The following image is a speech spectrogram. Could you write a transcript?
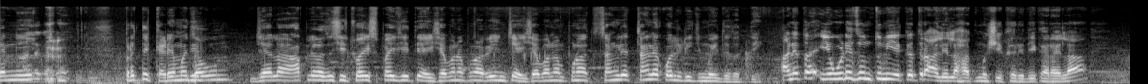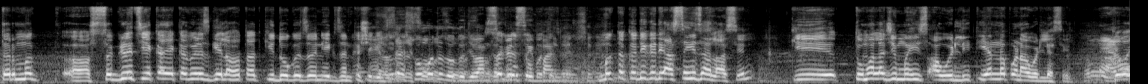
यांनी प्रत्येक खेड्यामध्ये जाऊन ज्याला आपल्याला जशी चॉईस पाहिजे त्या हिशोबानं पुन्हा रेंजच्या हिशोबानं पुन्हा चांगल्या चांगल्या क्वालिटीची माहिती देतात ते. आणि आता एवढे जण तुम्ही एकत्र आलेला आहात म्हशी खरेदी करायला तर मग अं, सगळेच एका एका वेळेस गेला होतात की दोघ जण एक जण कसे गेले? सोबतच होतो जेव्हा आमचा सगळे group आहे, सोबत पाच जण, होते. सगळे मग तर कधी कधी असंही झालं असेल की तुम्हाला जी म्हैस आवडली ती यांना पण आवडली असेल किंवा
